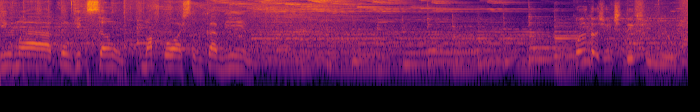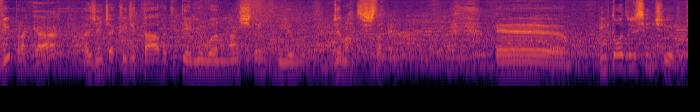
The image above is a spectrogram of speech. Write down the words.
e uma convicção, uma aposta, um caminho. Quando a gente definiu vir para cá, a gente acreditava que teria o ano mais tranquilo de nossa história. É, em todos os sentidos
